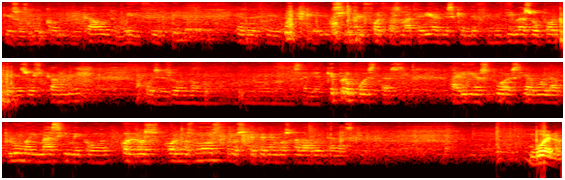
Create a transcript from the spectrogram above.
que eso es muy complicado, muy difícil, es decir, que si no hay fuerzas materiales que en definitiva soporten esos cambios, pues eso no, va más allá. ¿Qué propuestas harías tú así, abuela pluma y máxime con, con, los, con los monstruos que tenemos a la vuelta de la esquina? Bueno,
